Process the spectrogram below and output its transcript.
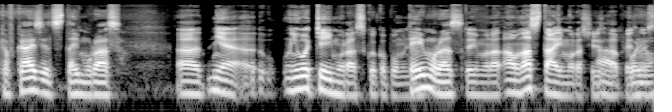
кавказец Таймурас. А, не, у него Теймурас, сколько помню. Теймурас. Теймурас. А у нас Таймурас через А, понял.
